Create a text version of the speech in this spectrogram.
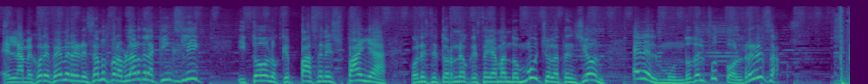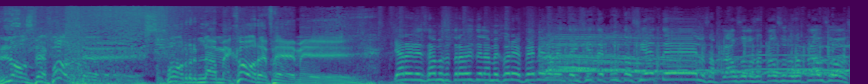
En la mejor FM regresamos para hablar de la Kings League y todo lo que pasa en España con este torneo que está llamando mucho la atención en el mundo del fútbol. Regresamos. Los deportes por la mejor FM. Ya regresamos a través de la mejor FM 97.7. Los aplausos, los aplausos, los aplausos.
